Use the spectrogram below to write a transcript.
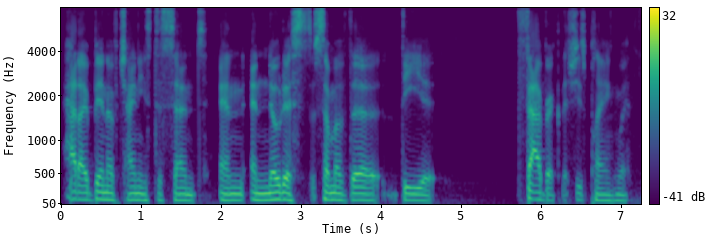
had I been of Chinese descent and and noticed some of the the fabric that she's playing with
